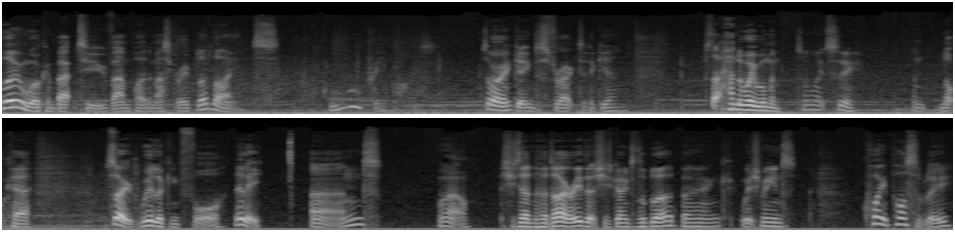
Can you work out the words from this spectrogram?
Hello and welcome back to Vampire the Masquerade Bloodlines. Ooh, pretty nice. Sorry, getting distracted again. What's that hand away woman? Someone might see. And not care. So, we're looking for Lily. And, well, she said in her diary that she's going to the blood bank, which means, quite possibly,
